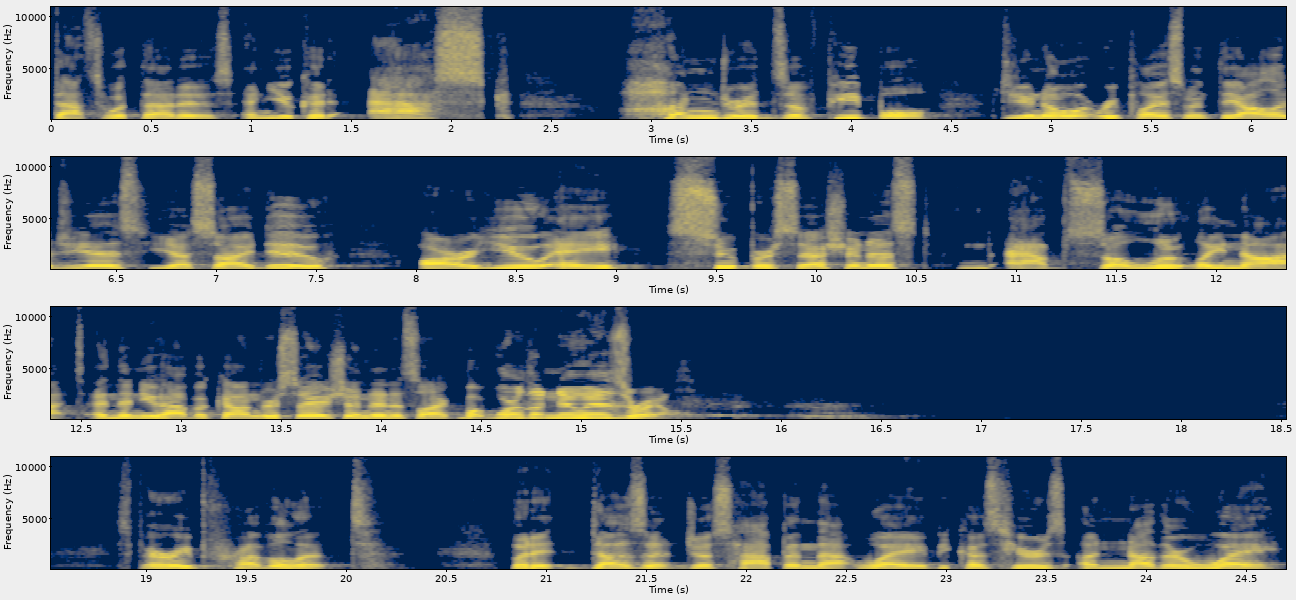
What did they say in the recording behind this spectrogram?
That's what that is. And you could ask hundreds of people, Do you know what replacement theology is? Yes, I do. Are you a supersessionist? Absolutely not. And then you have a conversation and it's like, But we're the new Israel. It's very prevalent. But it doesn't just happen that way because here's another way.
